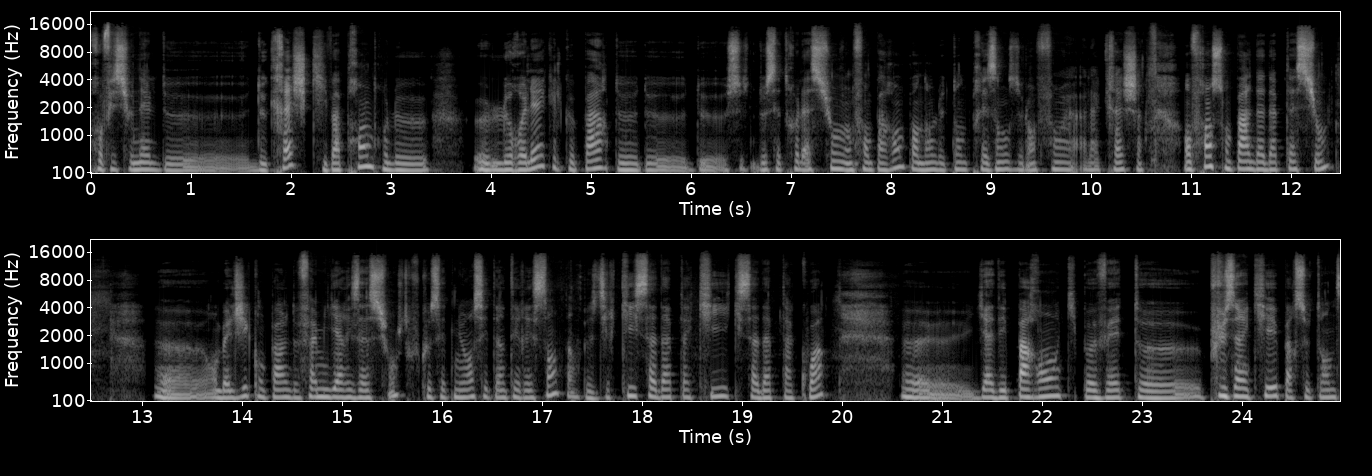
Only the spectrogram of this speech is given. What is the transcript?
professionnelle de, crèche qui va prendre le, le relais quelque part de, de, de, cette relation enfant-parent pendant le temps de présence de l'enfant à la crèche. En France, on parle d'adaptation. Euh, en Belgique, on parle de familiarisation. Je trouve que cette nuance est intéressante. On peut se dire qui s'adapte à qui, qui s'adapte à quoi. Euh, il y a des parents qui peuvent être euh, plus inquiets par ce temps de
